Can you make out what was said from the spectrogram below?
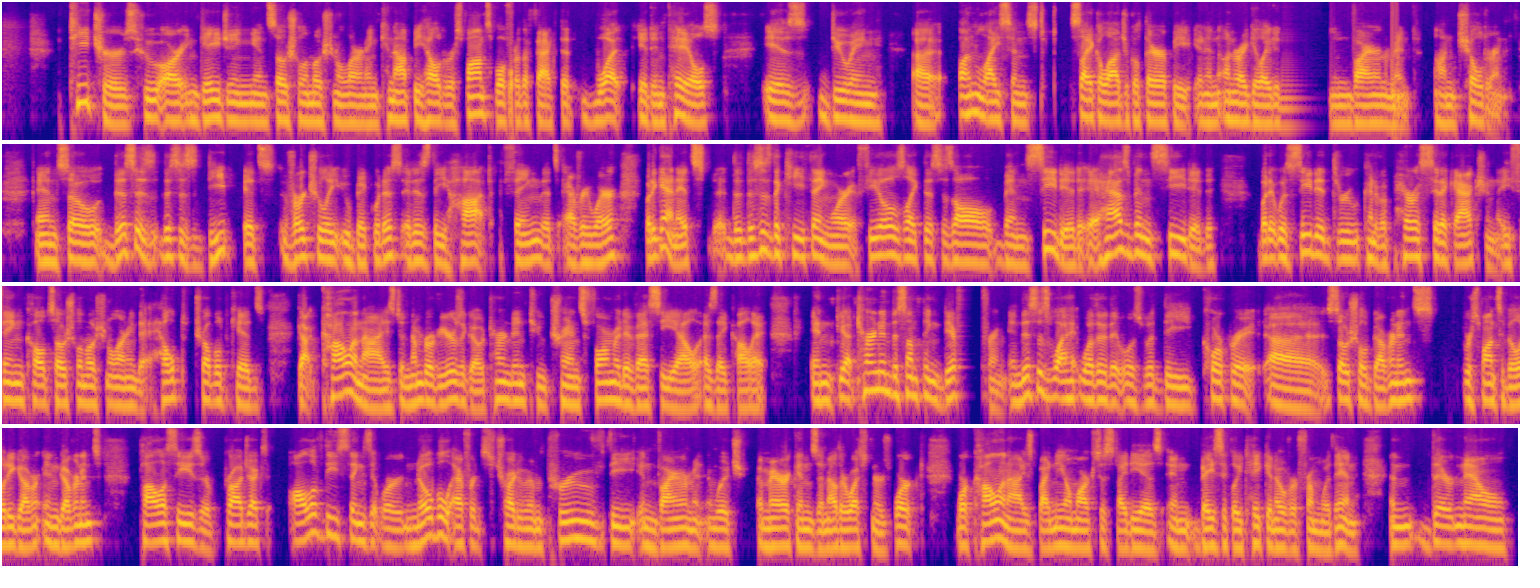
teachers who are engaging in social emotional learning cannot be held responsible for the fact that what it entails is doing uh, unlicensed psychological therapy in an unregulated environment on children. And so this is this is deep. It's virtually ubiquitous. It is the hot thing that's everywhere. But again it's this is the key thing where it feels like this has all been seeded. It has been seeded but it was seeded through kind of a parasitic action, a thing called social emotional learning that helped troubled kids, got colonized a number of years ago, turned into transformative SEL, as they call it, and got turned into something different. And this is why, whether it was with the corporate uh, social governance responsibility govern in governance policies or projects, all of these things that were noble efforts to try to improve the environment in which Americans and other Westerners worked were colonized by neo Marxist ideas and basically taken over from within. And they're now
